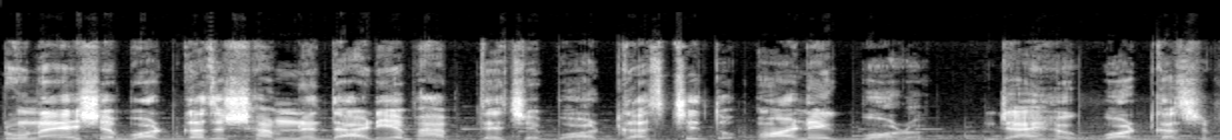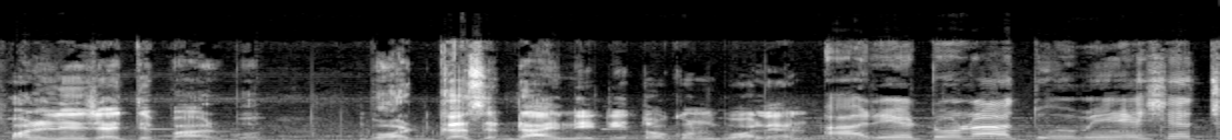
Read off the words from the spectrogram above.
টোনা এসে বটগাছের সামনে দাঁড়িয়ে ভাবতেছে, বটগাছটি তো অনেক বড়। যাই হোক, বটগাছের ফল নিয়ে যাইতে পারব। বটগাছের ডাইনিটি তখন বলেন আরে টোনা তুমি এসেছ।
